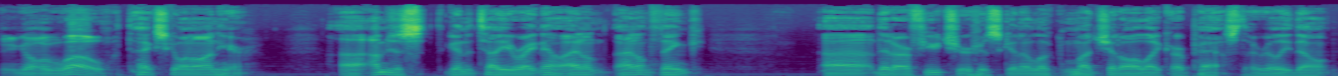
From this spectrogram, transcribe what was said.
going, whoa, what the heck's going on here? Uh, I'm just going to tell you right now, I don't, I don't think uh, that our future is going to look much at all like our past. I really don't.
